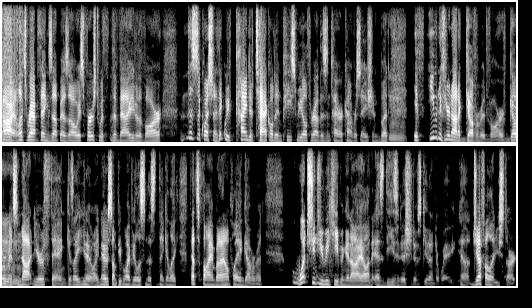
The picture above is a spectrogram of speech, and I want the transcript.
All right, let's wrap things up as always. First, with the value to the VAR. This is a question I think we've kind of tackled in piecemeal throughout this entire conversation. But mm. if even if you're not a government VAR, if government's mm-hmm. not your thing, because I, you know, I know some people might be listening to this and thinking like, that's fine, but I don't play in government. What should you be keeping an eye on as these initiatives get underway? Uh, Jeff, I'll let you start.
